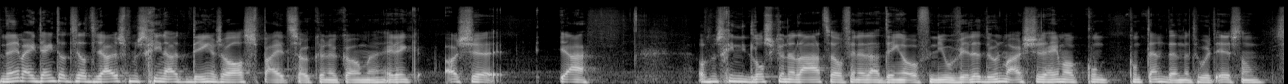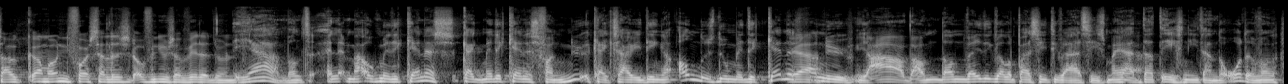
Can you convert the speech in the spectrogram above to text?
Nee, maar ik denk dat dat juist misschien uit dingen zoals spijt zou kunnen komen. Ik denk als je, ja, of misschien niet los kunnen laten of inderdaad dingen overnieuw willen doen. Maar als je helemaal con- content bent met hoe het is, dan zou ik me ook niet voorstellen dat je het overnieuw zou willen doen. Ja, want, maar ook met de kennis. Kijk, met de kennis van nu. Kijk, zou je dingen anders doen met de kennis Ja. van nu? Ja, dan, dan weet ik wel een paar situaties. Maar ja, Ja. dat is niet aan de orde. Want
